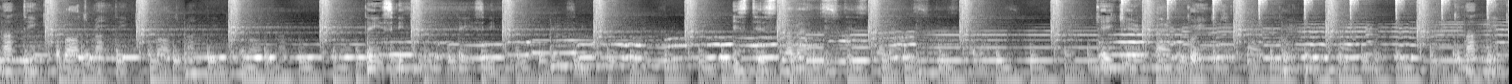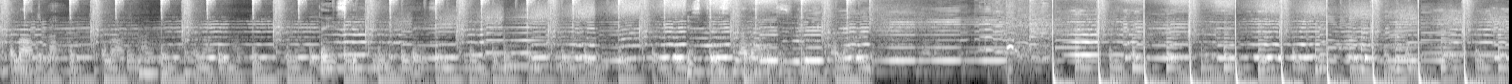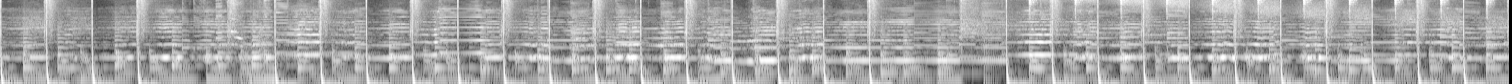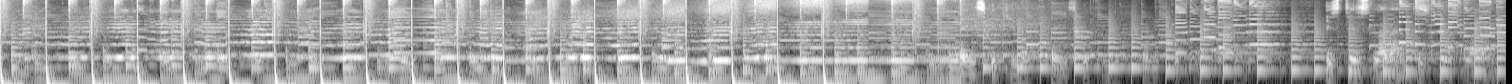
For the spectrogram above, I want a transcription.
not think about me. They about Is this Levance? Take care, I'm. I'm going. Do not think about me. Slovens. Slovens.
